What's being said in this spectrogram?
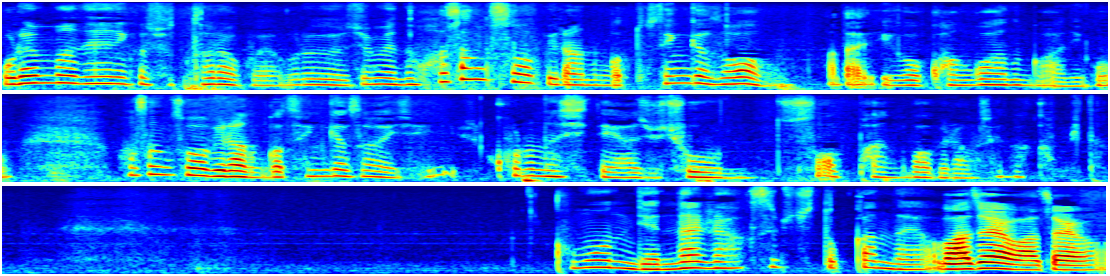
오랜만에 하니까 좋더라고요. 그리고 요즘에는 화상 수업이라는 것도 생겨서, 아, 나 이거 광고하는 거 아니고, 화상 수업이라는 것도 생겨서 이제 코로나 시대에 아주 좋은 수업 방법이라고 생각합니다. 구몬 옛날에 학습지 똑같나요? 맞아요, 맞아요.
